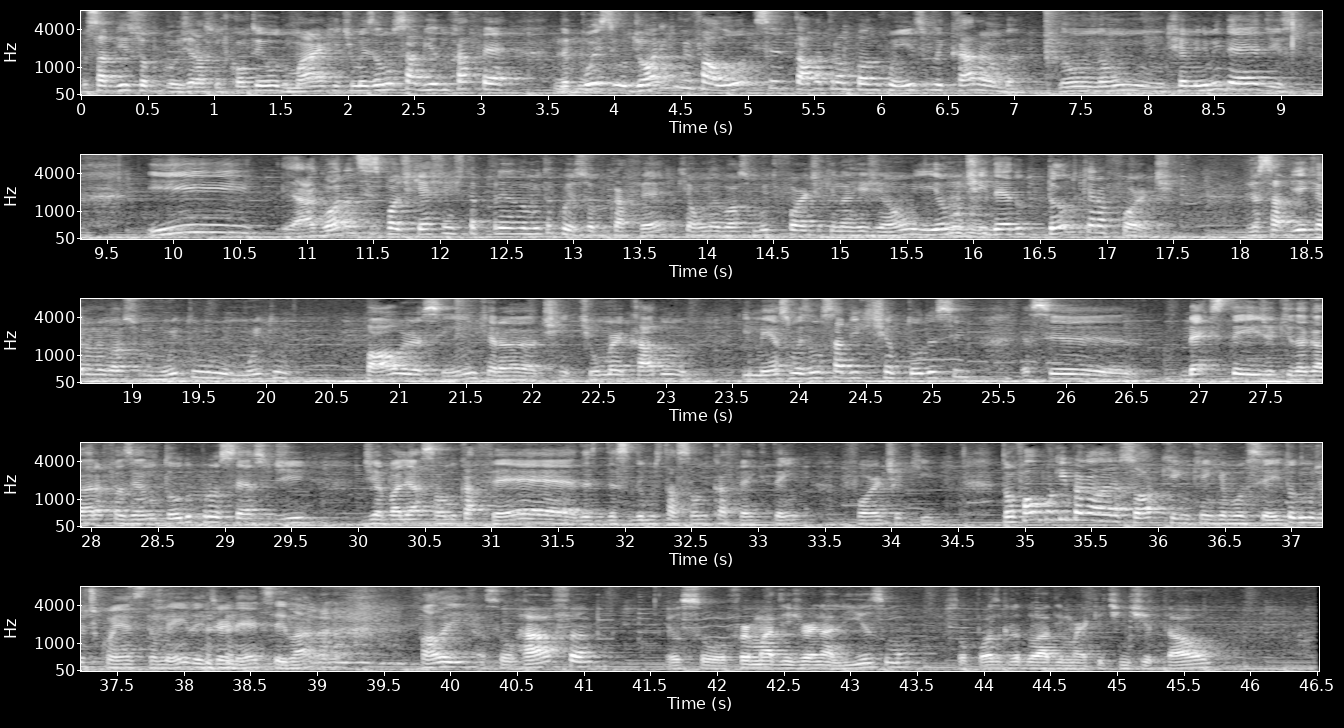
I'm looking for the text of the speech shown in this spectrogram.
eu sabia sobre geração de conteúdo, marketing, mas eu não sabia do café. Depois, o Johnny que me falou que você estava trampando com isso, eu falei, caramba, não, não tinha a mínima ideia disso. E agora nesses podcasts a gente está aprendendo muita coisa sobre o café, que é um negócio muito forte aqui na região, e eu não tinha ideia do tanto que era forte. Já sabia que era um negócio muito, muito power, assim, que era, tinha, tinha um mercado imenso, mas eu não sabia que tinha todo esse, esse backstage aqui da galera fazendo todo o processo de, de avaliação do café, de- dessa degustação do café que tem forte aqui. Então fala um pouquinho pra galera só quem, quem que é você aí, todo mundo já te conhece também, da internet, sei lá. Fala aí. Eu sou o Rafa, eu sou formado em jornalismo, sou pós-graduado em marketing digital.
